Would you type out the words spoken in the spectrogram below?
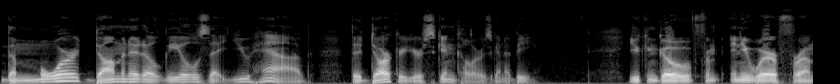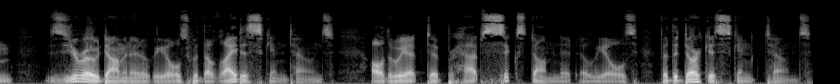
the more dominant alleles that you have, the darker your skin color is going to be. You can go from anywhere from zero dominant alleles with the lightest skin tones all the way up to perhaps six dominant alleles for the darkest skin tones.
